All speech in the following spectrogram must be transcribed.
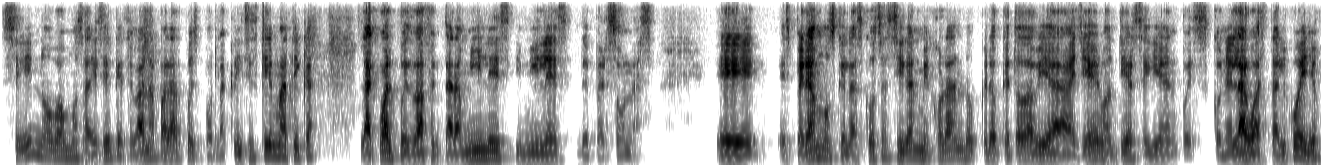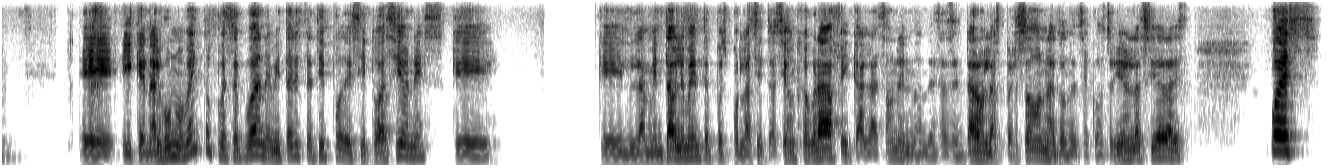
¿sí? No vamos a decir que se van a parar pues por la crisis climática, la cual pues va a afectar a miles y miles de personas. Eh, esperamos que las cosas sigan mejorando, creo que todavía ayer o antier seguían pues con el agua hasta el cuello, eh, y que en algún momento pues se puedan evitar este tipo de situaciones que que lamentablemente, pues por la situación geográfica, la zona en donde se asentaron las personas, donde se construyeron las ciudades, pues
